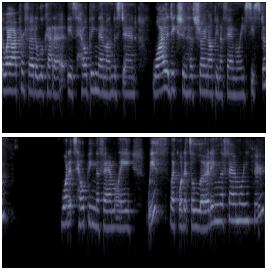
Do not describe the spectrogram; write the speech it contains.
the way I prefer to look at it is helping them understand why addiction has shown up in a family system, what it's helping the family with, like what it's alerting the family to.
